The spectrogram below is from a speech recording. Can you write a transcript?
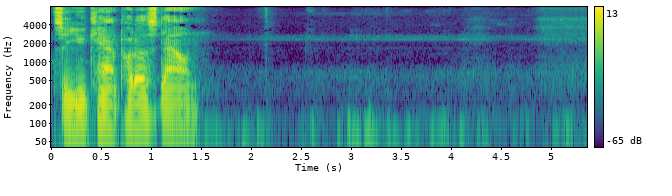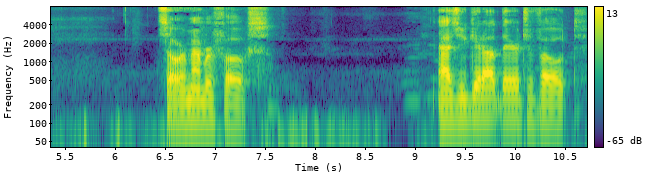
So you can't put us down. So remember, folks, as you get out there to vote,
